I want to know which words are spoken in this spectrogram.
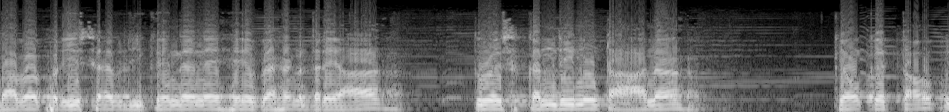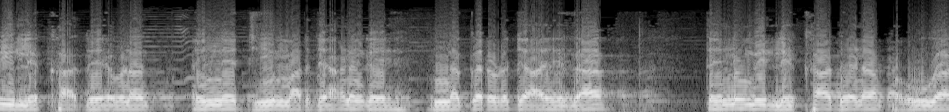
ਬਾਬਾ ਫਰੀਦ ਸਾਹਿਬ ਜੀ ਕਹਿੰਦੇ ਨੇ हे ਵਹਿਣ ਦਰਿਆ, ਤੂੰ ਇਸ ਕੰਦੀ ਨੂੰ ਢਾ ਨਾ, ਕਿਉਂਕਿ ਤਉ ਪੀ ਲੇਖਾ ਦੇਵਣਾ। ਇੰਨੇ ਜੀ ਮਰ ਜਾਣਗੇ, ਨਗਰ ਉੜ ਜਾਏਗਾ, ਤੈਨੂੰ ਵੀ ਲੇਖਾ ਦੇਣਾ ਪਊਗਾ।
